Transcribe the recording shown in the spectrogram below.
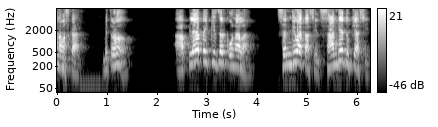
नमस्कार. मित्र हो, आपल्यापैकी जर कोणाला संधिवात असेल सांधेदुखी असेल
